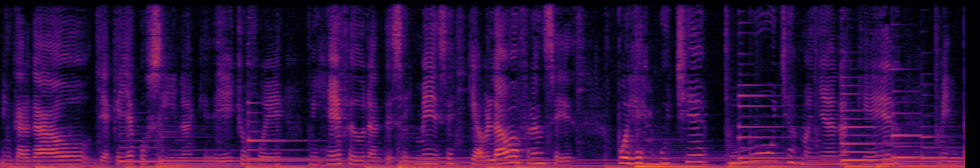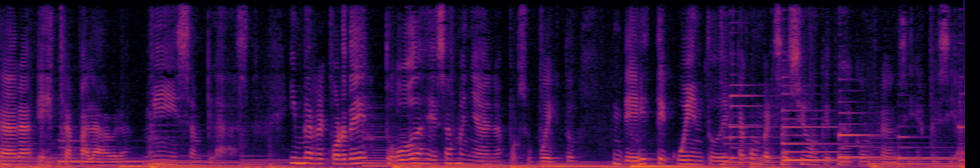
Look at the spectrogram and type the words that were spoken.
encargado de aquella cocina, que de hecho fue mi jefe durante seis meses, que hablaba francés, pues escuché muchas mañanas que él mentara esta palabra, mise en place. Y me recordé todas esas mañanas, por supuesto, de este cuento, de esta conversación que tuve con Francis especial.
